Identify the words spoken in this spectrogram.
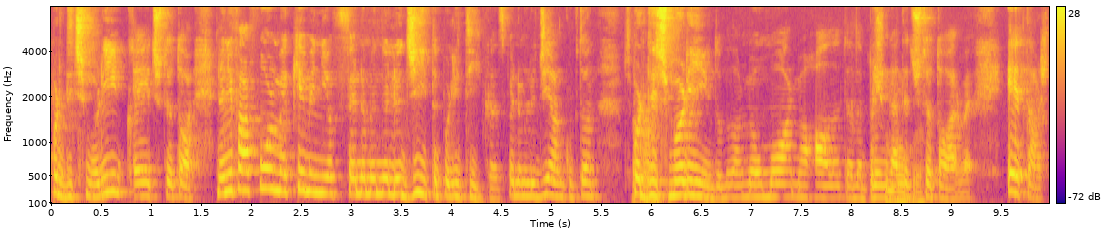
përditshmërinë e qytetarit. Në njëfarë forme kemi një fenomenologji të politikës, fenomenologjia nënkupton përditshmërinë, domethënë me u marrë me hallet edhe brengat e qytetarëve. E tash,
